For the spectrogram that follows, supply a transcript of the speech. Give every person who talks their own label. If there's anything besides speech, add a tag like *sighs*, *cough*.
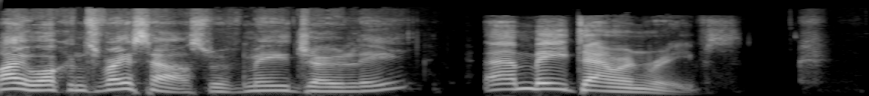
Speaker 1: Hi, welcome to Race House with me, Joe Lee.
Speaker 2: And me, Darren Reeves.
